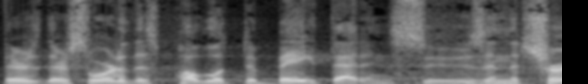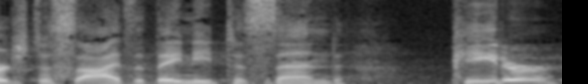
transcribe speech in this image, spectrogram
There's, there's sort of this public debate that ensues, and the church decides that they need to send Peter,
